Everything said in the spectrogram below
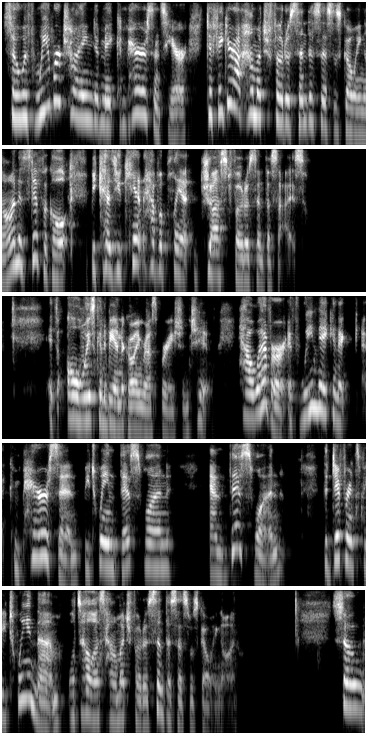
So if we were trying to make comparisons here, to figure out how much photosynthesis is going on is difficult because you can't have a plant just photosynthesize it's always going to be undergoing respiration too. However, if we make an, a comparison between this one and this one, the difference between them will tell us how much photosynthesis was going on. So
